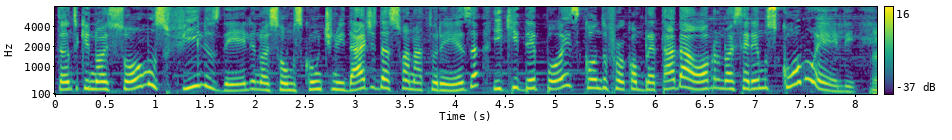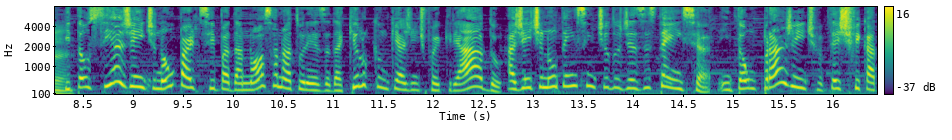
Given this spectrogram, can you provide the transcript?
tanto que nós somos filhos dele, nós somos continuidade da sua natureza e que depois, quando for completada a obra, nós seremos como ele. É. Então, se a gente não participa da nossa natureza, daquilo com que a gente foi criado, a gente não tem sentido de existência. Então, pra gente testificar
